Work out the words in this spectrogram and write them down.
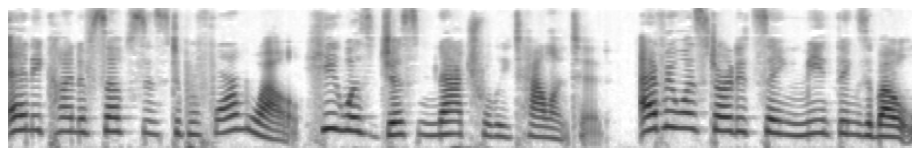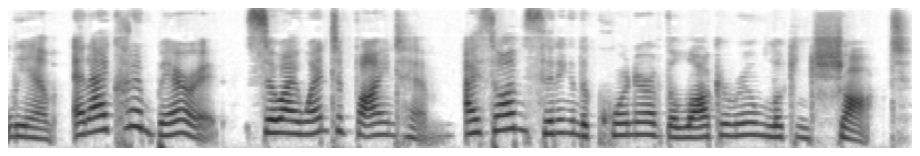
any kind of substance to perform well. He was just naturally talented. Everyone started saying mean things about Liam, and I couldn't bear it. So I went to find him. I saw him sitting in the corner of the locker room looking shocked.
